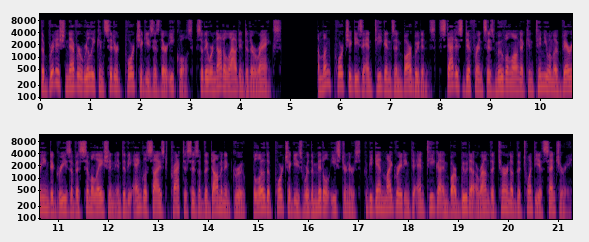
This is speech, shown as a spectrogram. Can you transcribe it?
The British never really considered Portuguese as their equals, so they were not allowed into their ranks. Among Portuguese Antiguans and Barbudans, status differences move along a continuum of varying degrees of assimilation into the anglicized practices of the dominant group. Below the Portuguese were the Middle Easterners, who began migrating to Antigua and Barbuda around the turn of the 20th century.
